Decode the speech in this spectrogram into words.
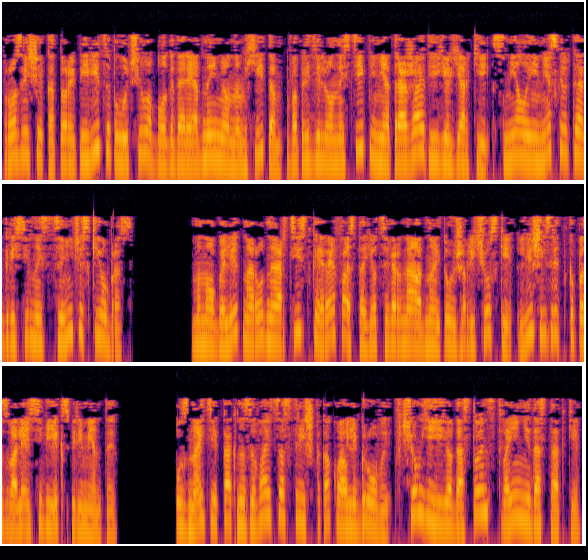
Прозвище, которое певица получила благодаря одноименным хитам, в определенной степени отражает ее яркий, смелый и несколько агрессивный сценический образ. Много лет народная артистка РФ остается верна одной и той же прическе, лишь изредка позволяя себе эксперименты. Узнайте, как называется стрижка как у Аллегровой, в чем ее достоинства и недостатки.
